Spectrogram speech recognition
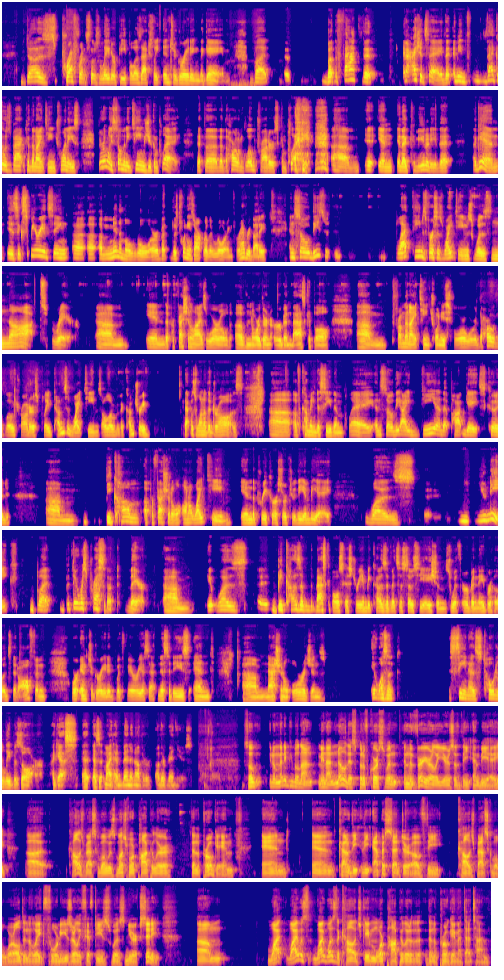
does preference those later people as actually integrating the game. But but the fact that and I should say that I mean that goes back to the 1920s. There are only so many teams you can play that the that the Harlem Globetrotters can play um, in in a community that again is experiencing a, a, a, minimal roar, but the 20s aren't really roaring for everybody, and so these black teams versus white teams was not rare. Um, in the professionalized world of northern urban basketball um, from the 1920s forward. The Harlem Globetrotters played tons of white teams all over the country. That was one of the draws uh, of coming to see them play. And so the idea that Pop Gates could um, become a professional on a white team in the precursor to the NBA was unique, but but there was precedent there. Um, it was uh, because of the basketball's history and because of its associations with urban neighborhoods that often were integrated with various ethnicities and um, national origins, it wasn't seen as totally bizarre, I guess, as it might have been in other other venues. So, you know, many people not, may not know this, but of course, when in the very early years of the NBA, uh, college basketball was much more popular than the pro game and and kind of the the epicenter of the college basketball world in the late 40s early 50s was New York City um why why was why was the college game more popular than the pro game at that time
